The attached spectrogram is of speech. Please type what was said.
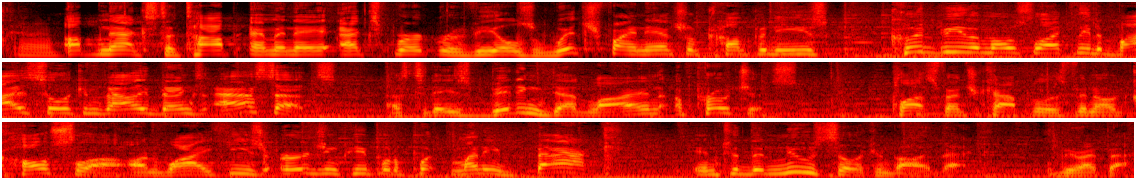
Mm. Up next, a top M&A expert reveals which financial companies could be the most likely to buy Silicon Valley Bank's assets as today's bidding deadline approaches. Plus, venture capitalist Vinod Khosla on why he's urging people to put money back into the new Silicon Valley Bank. We'll be right back.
